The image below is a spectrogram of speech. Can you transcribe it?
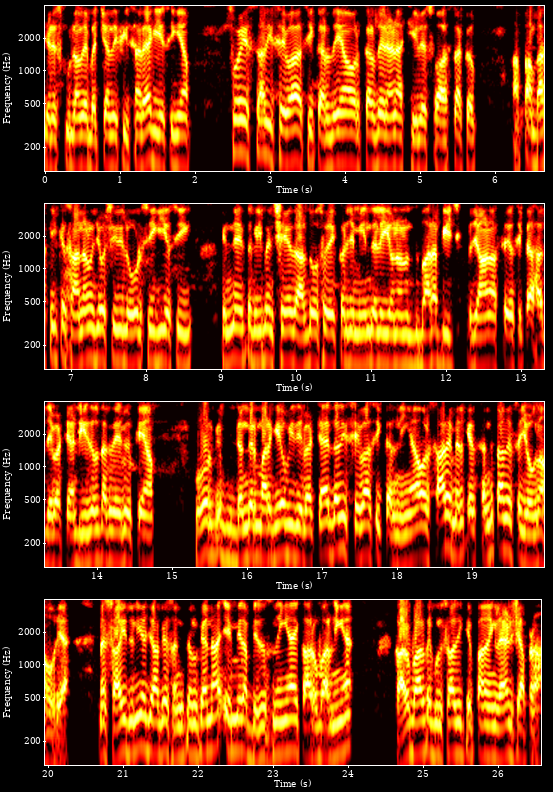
ਜਿਹੜੇ ਸਕੂਲਾਂ ਦੇ ਬੱਚਿਆਂ ਦੀ ਫੀਸਾਂ ਰਹਿ ਗਈਆਂ ਸੀਗੀਆਂ। ਸੋ ਇਸ ਤਰ੍ਹਾਂ ਦੀ ਸੇਵਾ ਅਸੀਂ ਕਰਦੇ ਹਾਂ ਔਰ ਕਰਦੇ ਰਹਿਣਾ ਅਖੀਲੇ ਸਵਾਸ ਤੱਕ। ਆਪਾਂ ਬਾਕੀ ਕਿਸਾਨਾਂ ਨੂੰ ਜੋ ਚੀਜ਼ ਦੀ ਲੋੜ ਸੀਗੀ, ਅਸੀਂ ਕਿੰਨੇ ਤਕਰੀਬਨ 6200 ਏਕੜ ਜ਼ਮੀਨ ਦੇ ਲਈ ਉਹਨਾਂ ਨੂੰ ਦੁਬਾਰਾ ਬੀਜ ਬਜਾਉਣ ਵਾਸਤੇ ਅਸੀਂ ਪੈਸਾ ਦੇ ਬੈਠੇ ਹਾਂ, ਡੀਜ਼ਲ ਤੱਕ ਦੇ ਬੈਠੇ ਹਾਂ। ਹੋਰ ਡੰਗਰ ਮਰ ਗਏ, ਉਹ ਵੀ ਦੇ ਬੈਠੇ ਹਾਂ। ਇਦਾਂ ਦੀ ਸੇਵਾ ਅਸੀਂ ਕਰਨੀ ਆ ਔਰ ਸਾਰੇ ਮਿਲ ਕੇ ਸੰਗਤਾਂ ਦੇ ਸਹਿਯੋਗ ਨਾਲ ਹੋ ਰਿਹਾ ਮੈਂ ਸਾਰੀ ਦੁਨੀਆ ਜਾ ਕੇ ਸੰਗਤਾਂ ਨੂੰ ਕਹਿਣਾ ਇਹ ਮੇਰਾ ਬਿਜ਼ਨਸ ਨਹੀਂ ਹੈ, ਇਹ ਕਾਰੋਬਾਰ ਨਹੀਂ ਹੈ। ਕਾਰੋਬਾਰ ਤੇ ਗੁਰੂ ਸਾਹਿਬ ਦੀ ਕਿਰਪਾ ਇੰਗਲੈਂਡ 'ਚ ਆਪਣਾ,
